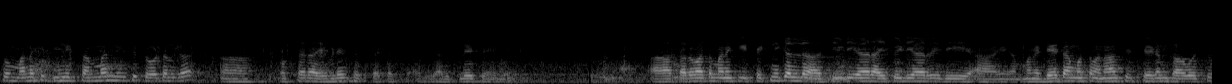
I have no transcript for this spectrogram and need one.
సో మనకి దీనికి సంబంధించి టోటల్గా ఒకసారి ఆ ఎవిడెన్సెస్ పెట్టచ్చు. అది అది ప్లే చేయండి. తర్వాత మనకి టెక్నికల్ సిడిఆర్ ఐపీడిఆర్ ఇది మన డేటా మొత్తం అనాలిసిస్ చేయడం కావచ్చు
